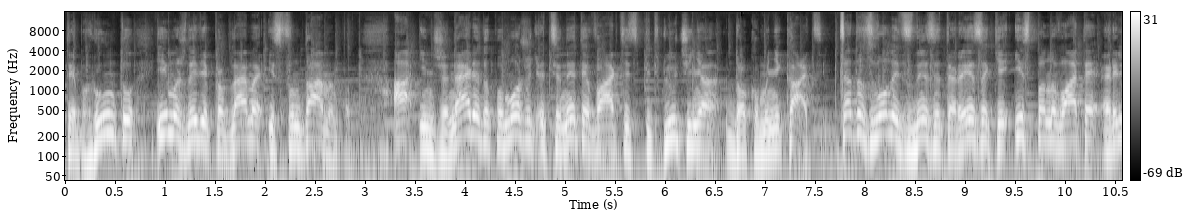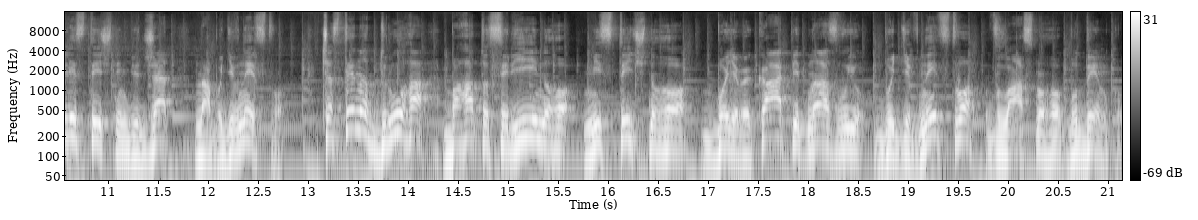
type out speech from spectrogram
тип ґрунту і можливі проблеми із фундаментом. А інженери допоможуть оцінити вартість підключення до комунікацій. Це дозволить знизити ризики і спланувати реалістичний бюджет на будівництво. Частина друга багатосерійного містичного бойовика під назвою Будівництво власного будинку.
